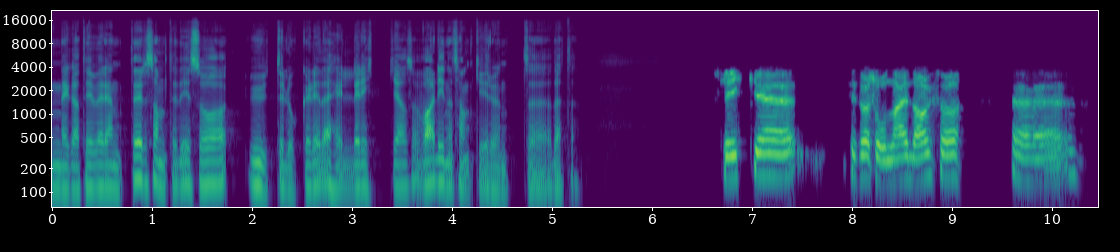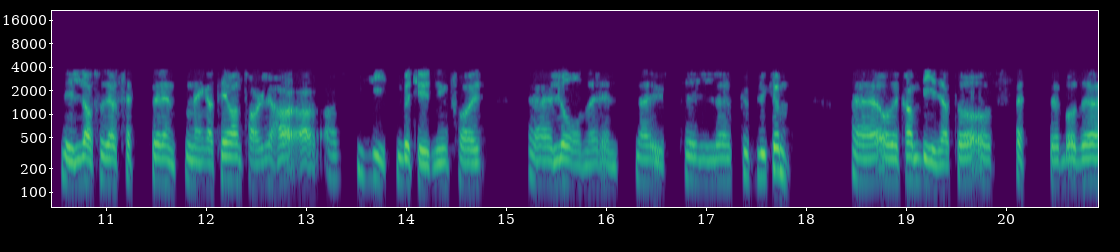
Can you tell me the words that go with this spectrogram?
negative renter. Samtidig så utelukker de det heller ikke. Altså, hva er dine tanker rundt dette? Slik eh, situasjonen er i dag, så eh, vil altså det å sette renten negativ antagelig ha, ha, ha liten betydning for eh, lånerentene ut til publikum. og det kan bidra til å, å sette både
